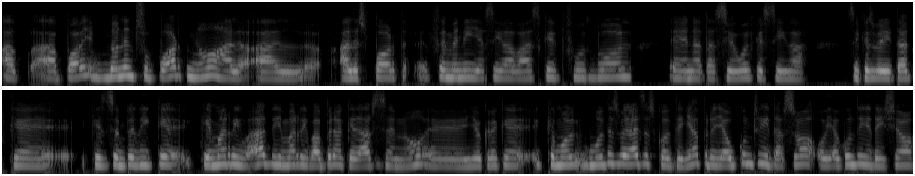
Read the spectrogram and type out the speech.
apoyen, donen suport no, al, al, a l'esport femení, ja siga bàsquet, futbol, eh, natació o el que siga. Sí que és veritat que, que sempre dic que, que hem arribat i hem arribat per a quedar-se, no? Eh, jo crec que, que molt, moltes vegades escolta, ja, però ja heu aconseguit això o ja heu aconseguit això,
